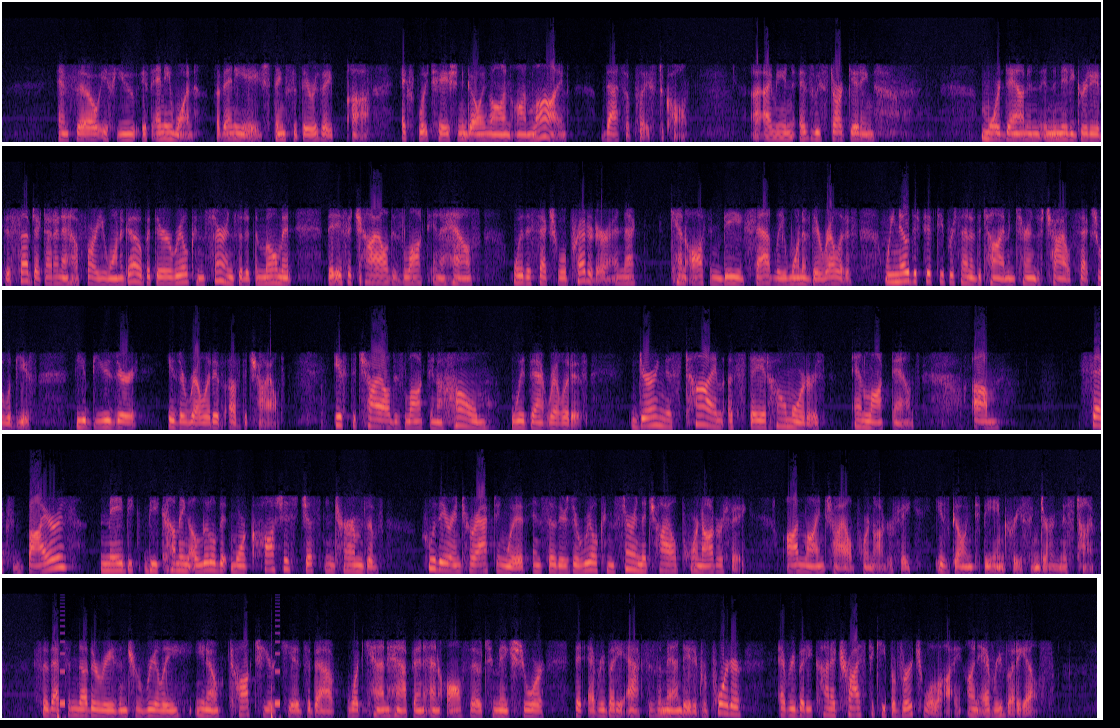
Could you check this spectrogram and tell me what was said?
And so if you, if anyone of any age thinks that there is a uh, exploitation going on online, that's a place to call. I mean, as we start getting more down in, in the nitty gritty of this subject, I don't know how far you want to go, but there are real concerns that at the moment that if a child is locked in a house with a sexual predator, and that can often be, sadly, one of their relatives. We know that 50% of the time, in terms of child sexual abuse, the abuser is a relative of the child. If the child is locked in a home with that relative, during this time of stay at home orders and lockdowns, um, sex buyers may be becoming a little bit more cautious just in terms of who they're interacting with, and so there's a real concern that child pornography online child pornography is going to be increasing during this time. So that's another reason to really, you know, talk to your kids about what can happen and also to make sure that everybody acts as a mandated reporter. Everybody kind of tries to keep a virtual eye on everybody else.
